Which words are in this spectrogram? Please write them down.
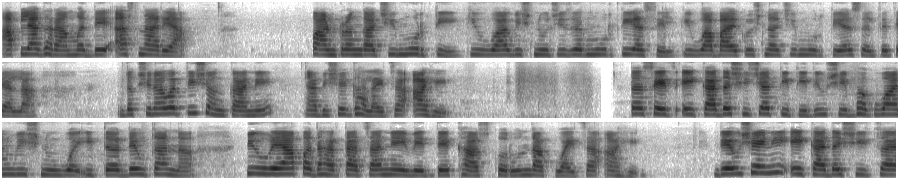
आपल्या घरामध्ये असणाऱ्या पांडुरंगाची मूर्ती किंवा विष्णूची जर मूर्ती असेल किंवा बाळकृष्णाची मूर्ती असेल तर त्याला दक्षिणावर्ती शंखाने अभिषेक घालायचा आहे. तसेच एकादशीच्या तिथी दिवशी भगवान विष्णू व इतर देवतांना पिवळ्या पदार्थाचा नैवेद्य खास करून दाखवायचा आहे. देवशैनी एकादशीचा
